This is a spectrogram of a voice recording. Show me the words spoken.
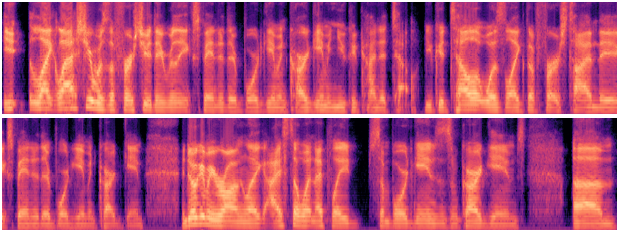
you, like last year was the first year they really expanded their board game and card game, and you could kind of tell. You could tell it was like the first time they expanded their board game and card game. And don't get me wrong, like I still went and I played some board games and some card games. Um,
